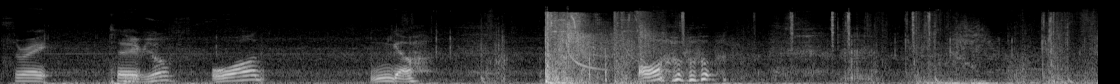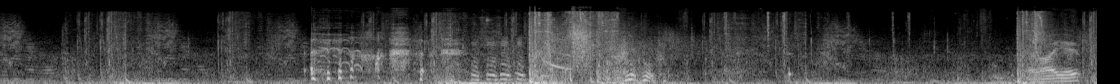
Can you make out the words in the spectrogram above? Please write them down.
three, two, one, go. Oh, how are you?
